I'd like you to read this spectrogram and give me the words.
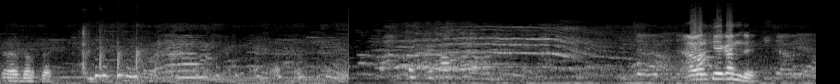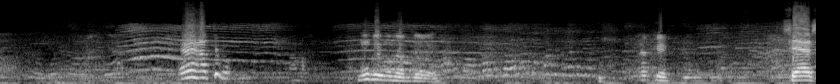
হ্যাঁ, ধর আবার কে কান্দে? মুখের মধ্যে হাত ওকে। শেষ।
